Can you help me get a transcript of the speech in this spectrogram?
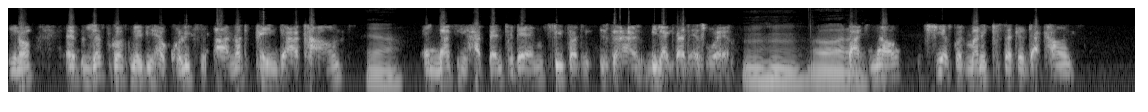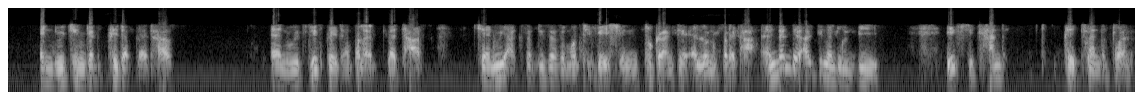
You know, Uh, just because maybe her colleagues are not paying their account Yeah. and nothing happened to them, she thought it's gonna be like that as well. Mm-hmm. But now she has got money to settle the accounts, and we can get paid up letters. And with these paid up let- letters, can we accept this as a motivation to grant her a loan for the car? And then the argument will be, if she can't pay 200 rand,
